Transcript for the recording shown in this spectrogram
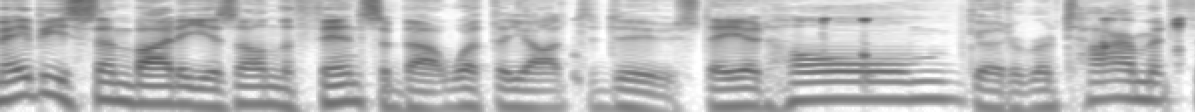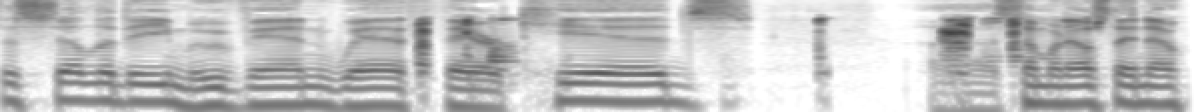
maybe somebody is on the fence about what they ought to do stay at home, go to retirement facility, move in with their kids, uh, someone else they know.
